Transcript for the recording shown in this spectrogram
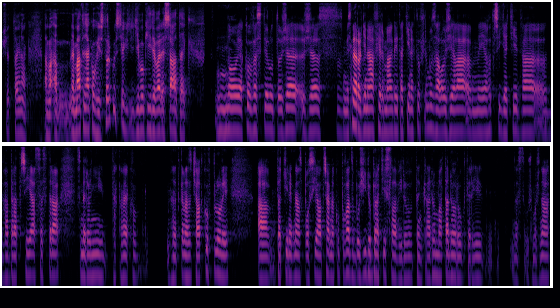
Že to jinak. A, a nemáte nějakou historku z těch divokých devadesátek? No, jako ve stylu to, že, že my jsme rodinná firma, kdy tatínek tu firmu založil a my jeho tři děti, dva, dva bratři a sestra, jsme do ní tak jako hnedka na začátku vpluli. A tatínek nás posílal třeba nakupovat zboží do Bratislavy, do, tenkrát do Matadoru, který dnes už možná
